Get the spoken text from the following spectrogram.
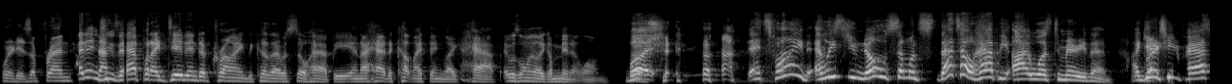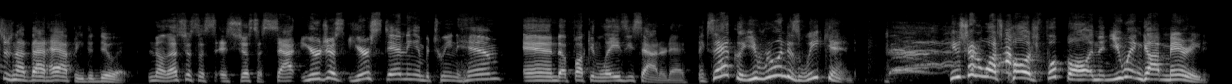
when it is a friend. I didn't That's- do that, but I did end up crying because I was so happy and I had to cut my thing like half. It was only like a minute long. Oh, But shit. it's fine. At least you know someone's that's how happy I was to marry them. I guarantee your pastor's not that happy to do it. no, that's just a it's just a sat. You're just you're standing in between him and a fucking lazy Saturday. Exactly. You ruined his weekend. he was trying to watch college football and then you went and got married.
